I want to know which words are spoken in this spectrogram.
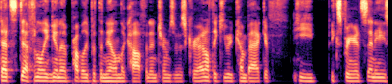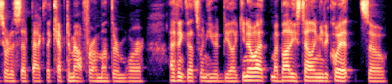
that's definitely going to probably put the nail in the coffin in terms of his career. I don't think he would come back if he experienced any sort of setback that kept him out for a month or more. I think that's when he would be like, you know what, my body's telling me to quit. So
